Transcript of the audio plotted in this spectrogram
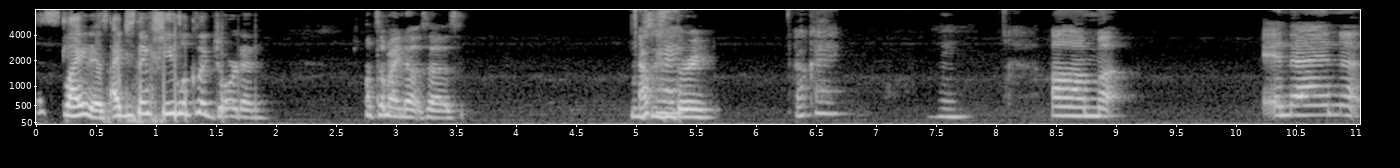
the slightest. I just think she looks like Jordan. That's what my note says. Okay. Season three. Okay. Mhm. Um, and then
